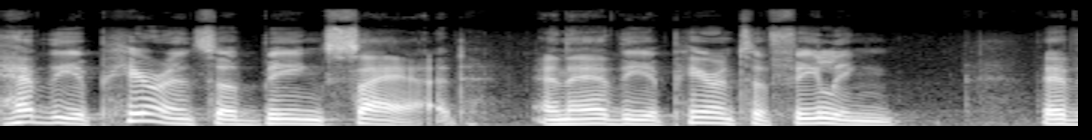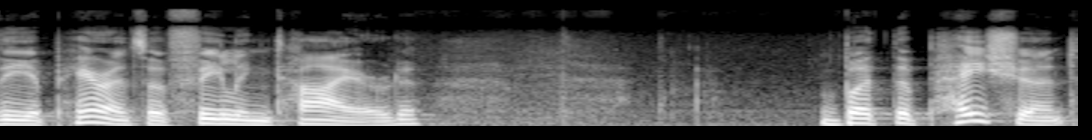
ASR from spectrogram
have the appearance of being sad and they have the appearance of feeling they have the appearance of feeling tired. But the patient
